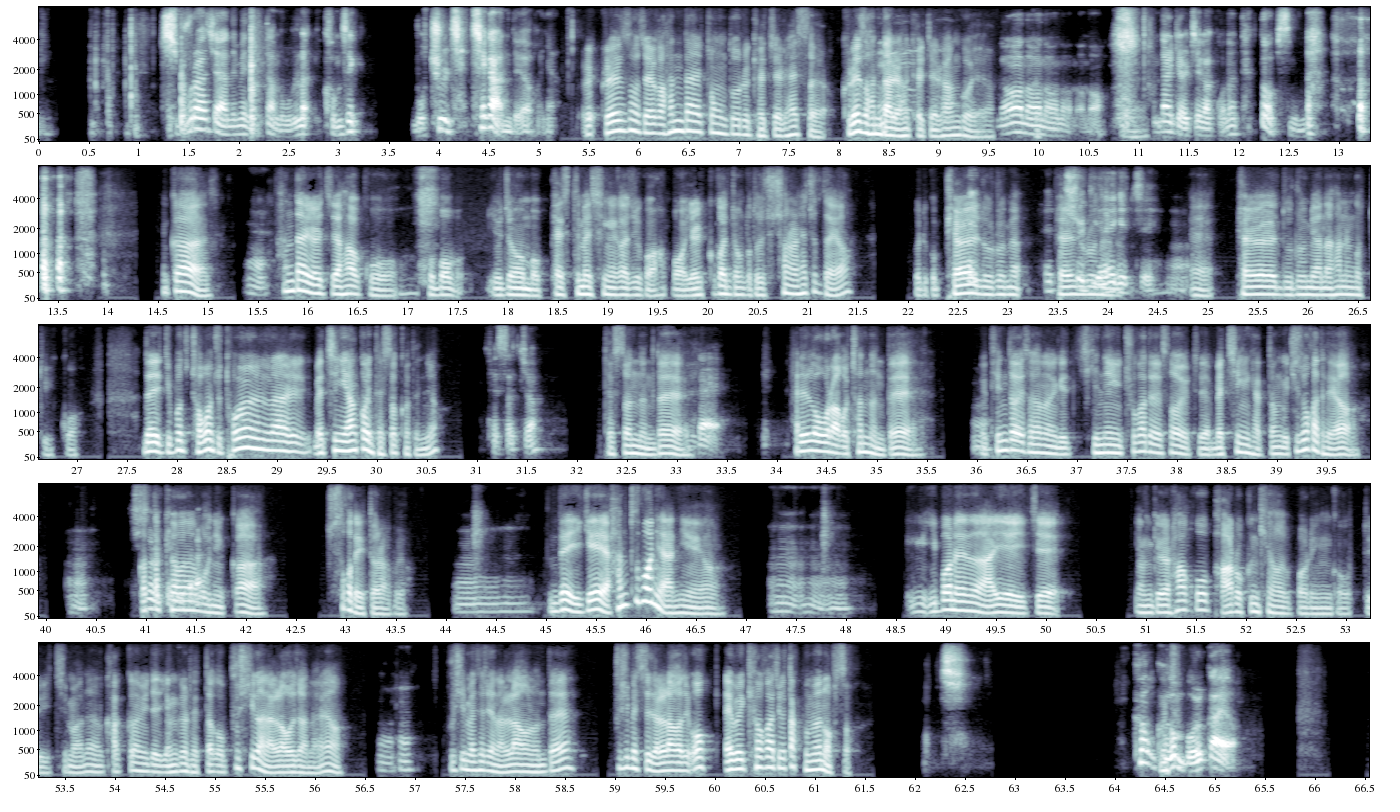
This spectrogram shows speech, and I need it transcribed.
지불하지 않으면 일단 올라 검색 노출 자체가 안 돼요, 그냥. 그래- 그래서 제가 한 달 정도를 결제를 했어요. 그래서 한 달을 음. 결제를 한 거예요. 노노노노노노. 네. 한달 결제 갖고는 택도 없습니다. 그러니까 네. 한달 결제하고 그뭐 요즘은 뭐 best matching 해가지고 뭐 10구간 정도도 추천을 해주대요. 그리고 별 네. 누르면 별 해주기 누르면은- 해야겠지. 어. 예, 별 누르면은 하는 것도 있고. 근데 이번 주- 저번 주 토요일 날 매칭이 한 건이 됐었거든요. 됐었죠. 됐었는데 근데 hello라고 쳤는데 음. 틴더에서는 이게 기능이 추가돼서 이제 매칭이 됐던 게 취소가 돼요. 껐다. 켜보니까 취소가 돼 있더라고요. 음, 근데 이게 한두 번이 아니에요. 음, 음, 이번에는 아예 이제 연결하고 바로 끊겨버린 것도 있지만은 가끔 이제 연결됐다고 푸시가 날라오잖아요. 푸시 메시지가 날라오는데 푸시 메시지 날라가지고 어 앱을 켜가지고 딱 보면 없어. 치. 그럼 그건 뭘까요?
